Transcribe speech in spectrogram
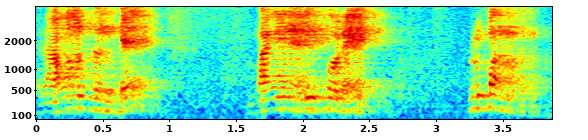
রামানুজনকে বাইনারি করে রূপান্তর।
